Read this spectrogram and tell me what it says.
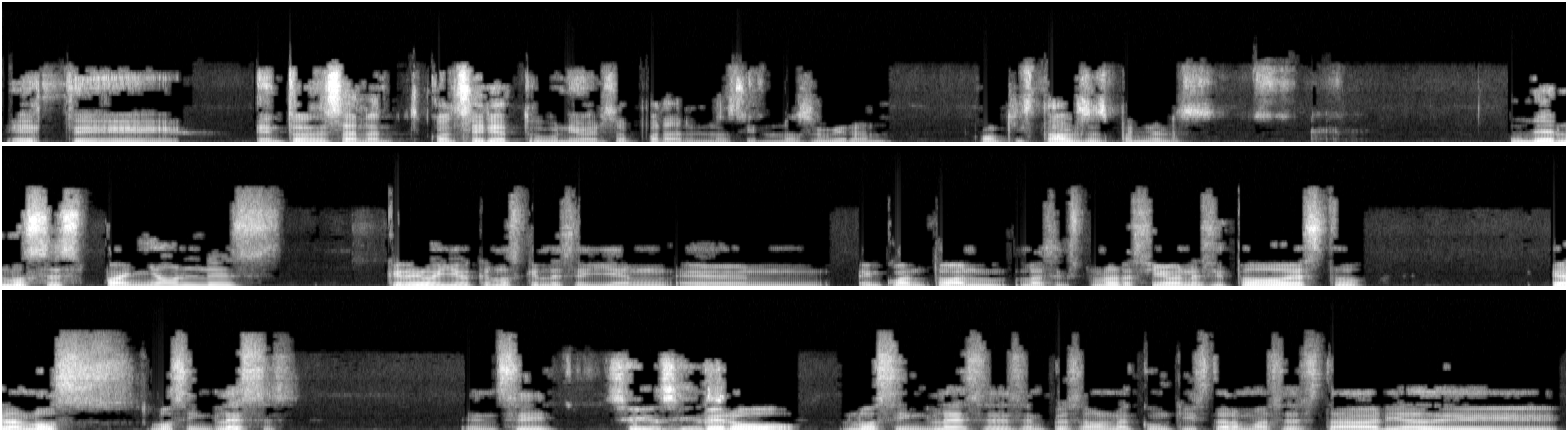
Este, entonces, Alan, ¿cuál sería tu universo paralelo si no nos hubieran conquistado los españoles? De los españoles, creo yo que los que le seguían en, en cuanto a las exploraciones y todo esto eran los, los ingleses en sí. sí, así es. Pero los ingleses empezaron a conquistar más esta área de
